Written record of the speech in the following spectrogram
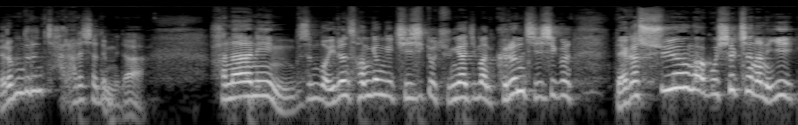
여러분들은 잘 알으셔야 됩니다. 하나님, 무슨 뭐 이런 성경적 지식도 중요하지만 그런 지식을 내가 수용하고 실천하는 이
